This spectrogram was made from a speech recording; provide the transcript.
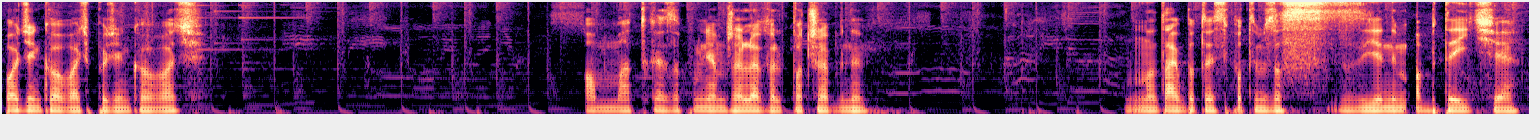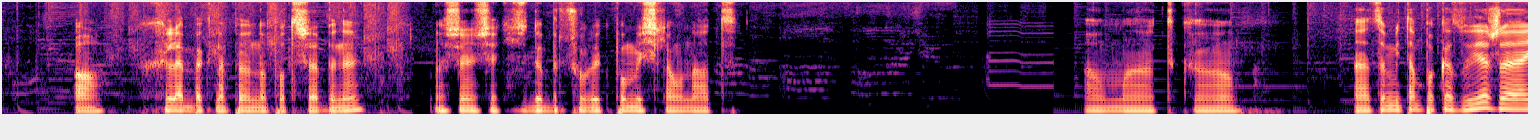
Podziękować, podziękować. O matkę, zapomniałem, że level potrzebny. No tak, bo to jest po tym z jednym update'cie. O, chlebek na pewno potrzebny. Na szczęście jakiś dobry człowiek pomyślał nad... O matko. A co mi tam pokazuje? Że,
